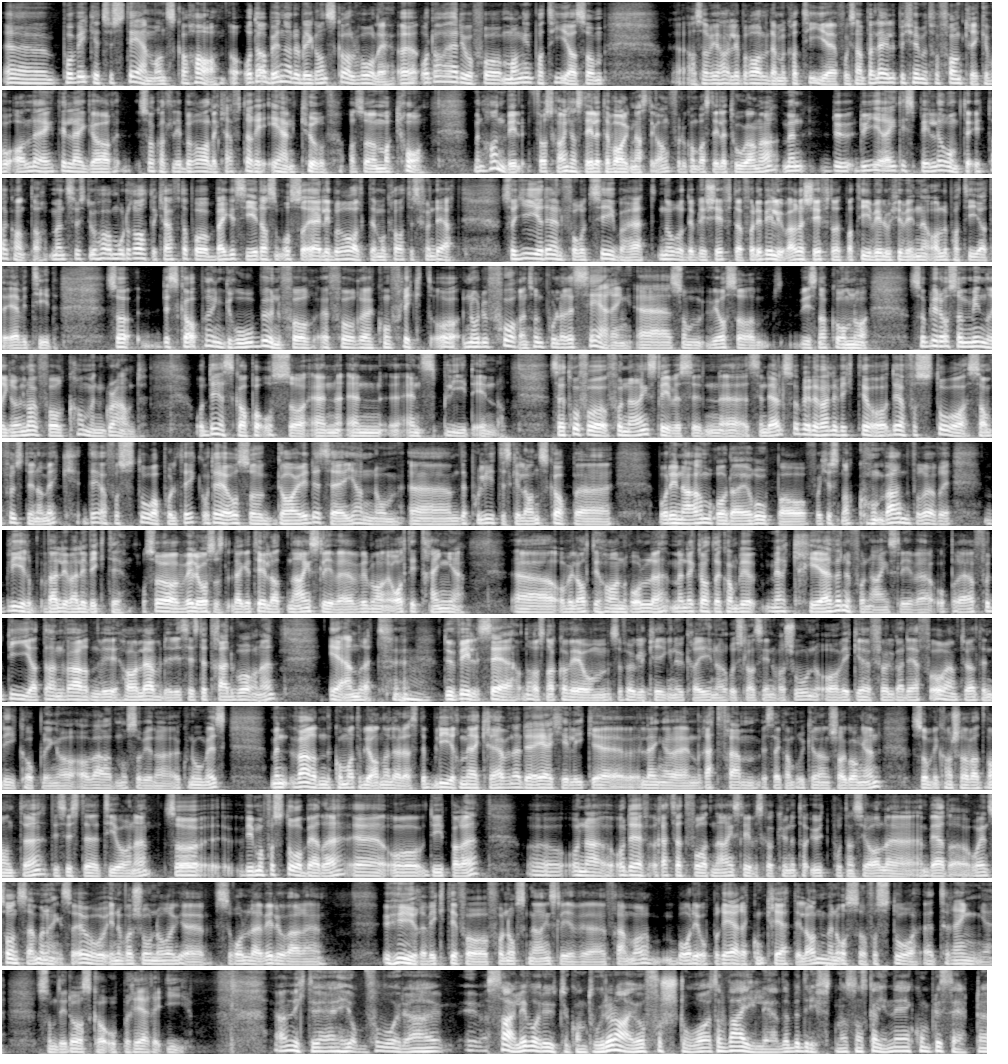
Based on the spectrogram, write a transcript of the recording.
Uh, på hvilket system man skal ha. Og, og da begynner det å bli ganske alvorlig. Eh, og da er det jo for mange partier som Altså Vi har liberale demokratiet f.eks. Jeg er litt bekymret for Frankrike, hvor alle egentlig legger såkalt liberale krefter i én kurv. Altså Macron. Men han vil Først kan han ikke stille til valg neste gang, for du kan bare stille to ganger. Men du, du gir egentlig spillerom til ytterkanter. Mens hvis du har moderate krefter på begge sider, som også er liberalt demokratisk fundert, så gir det en forutsigbarhet når det blir skifte. For det vil jo være skifter. Et parti vil jo ikke vinne alle partier til evig tid. Så det skaper en grobunn for, for konflikt. Og når du får en sånn polarisering eh, som som vi også vi snakker om nå, så blir det også mindre grunnlag for common ground. Og Det skaper også en, en, en splid inn. Da. Så jeg tror for, for næringslivet sin, eh, sin, del så blir det veldig viktig å, det å forstå samfunnsdynamikk, det å forstå politikk, og det å også guide seg gjennom eh, det politiske landskapet både i nærområder i Europa og for ikke snakke om verden for øvrig, blir veldig veldig viktig. Og Så vil jeg også legge til at næringslivet vil man alltid trenge. Uh, og vil alltid ha en rolle. Men det er klart det kan bli mer krevende for næringslivet å operere, fordi at den verden vi har levd i de siste 30 årene, er endret. Mm. Du vil se, og da snakker vi om selvfølgelig krigen i Ukraina og Russlands invasjon, og hvilke følger det får, eventuelt en dekopling av, av verden osv. økonomisk. Men verden kommer til å bli annerledes. Det blir mer krevende. Det er ikke like lenger en rett frem, hvis jeg kan bruke den sjargongen, som vi kanskje har vært vant til de siste ti årene. Så vi må forstå bedre eh, og dypere. Og, og, det er rett og slett for at næringslivet skal kunne ta ut potensialet bedre. Og I en sånn sammenheng så er jo Innovasjon Norges rolle vil jo være uhyre viktig for, for, norsk næringsliv eh, fremover. Både å operere konkret i land, men også å forstå eh, terrenget som de da skal operere i. Ja, En viktig jobb for våre, særlig våre utekontorer, da, er jo å forstå, altså veilede bedriftene som skal inn i kompliserte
